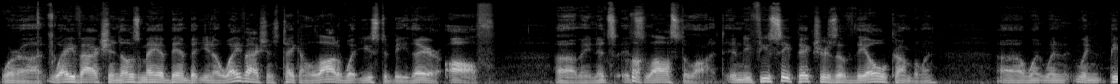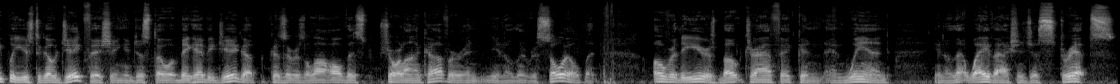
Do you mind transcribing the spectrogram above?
where uh, wave action. Those may have been, but you know, wave action's taken a lot of what used to be there off. Uh, I mean, it's it's lost a lot. And if you see pictures of the old Cumberland, uh, when when when people used to go jig fishing and just throw a big heavy jig up because there was a lot all this shoreline cover and you know there was soil, but over the years, boat traffic and, and wind, you know, that wave action just strips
